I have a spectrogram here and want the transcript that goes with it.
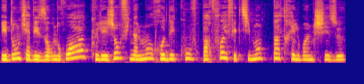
Et donc, il y a des endroits que les gens finalement redécouvrent, parfois effectivement pas très loin de chez eux.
